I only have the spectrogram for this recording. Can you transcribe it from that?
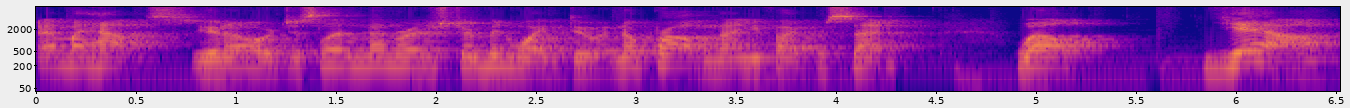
at my house, you know, or just let an unregistered midwife do it. No problem, 95%. Well, yeah,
